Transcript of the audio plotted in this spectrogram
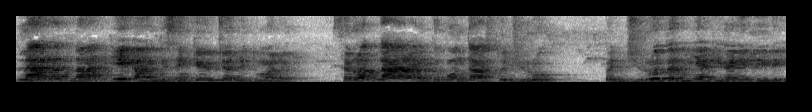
लहानात लहान एक अंकी संख्या विचारली तुम्हाला. सर्वात लहान अंक कोणता असतो? झिरो. पण झिरो जर मी या ठिकाणी लिहिले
